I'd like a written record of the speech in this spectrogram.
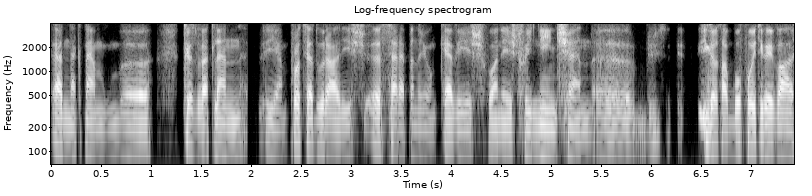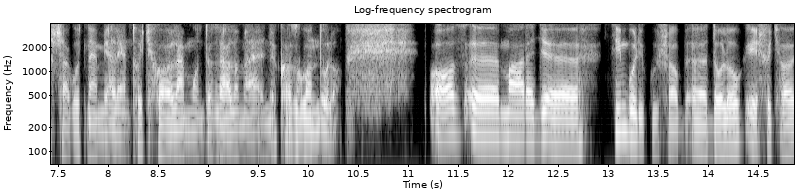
ennek nem közvetlen ilyen procedurális szerepe nagyon kevés van, és hogy nincsen igazából politikai válságot nem jelent, hogyha lemond az államelnök, azt gondolom. Az már egy szimbolikusabb dolog, és hogyha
